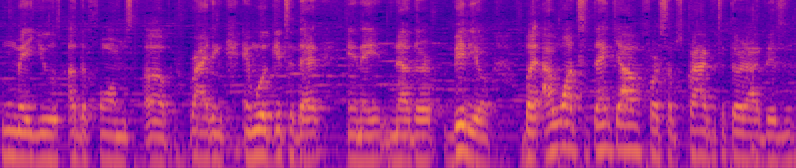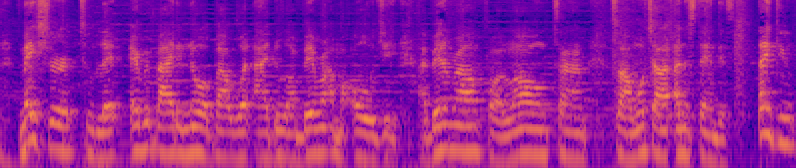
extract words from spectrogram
who may use other forms of writing, and we'll get to that in another video. But I want to thank y'all for subscribing to Third Eye Vision. Make sure to let everybody know about what I do. I've been around, I'm an OG. I've been around for a long time, so I want y'all to understand this. Thank you.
